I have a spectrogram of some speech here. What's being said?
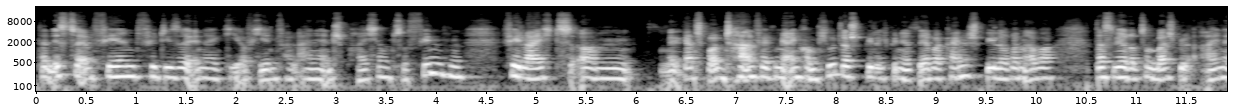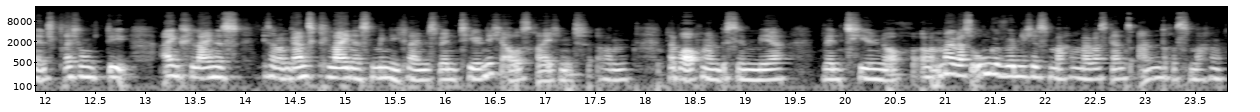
dann ist zu empfehlen, für diese Energie auf jeden Fall eine Entsprechung zu finden. Vielleicht ähm, ganz spontan fällt mir ein Computerspiel. Ich bin jetzt selber keine Spielerin, aber das wäre zum Beispiel eine Entsprechung, die ein kleines, ich sage mal ein ganz kleines, mini kleines Ventil nicht ausreichend. Ähm, da braucht man ein bisschen mehr Ventil noch. Äh, mal was Ungewöhnliches machen, mal was ganz anderes machen,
